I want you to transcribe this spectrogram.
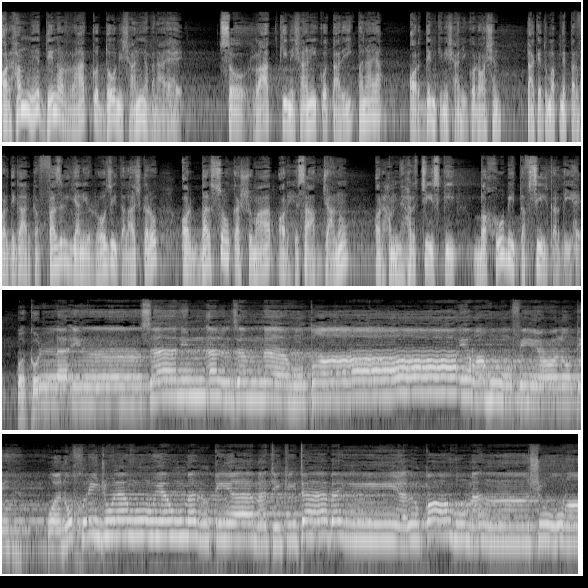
اور ہم نے دن اور رات کو دو نشانیاں بنایا ہے۔ سو رات کی نشانی کو تاریخ بنایا اور دن کی نشانی کو روشن، تاکہ تم اپنے پروردگار کا فضل یعنی روزی تلاش کرو اور برسوں کا شمار اور حساب جانو اور ہم نے ہر چیز کی بخوبی تفصیل کر دی ہے۔ وَكُلَّ إِنسَانٍ أَلْزَمْنَاهُ طَائِرَهُ فِي عُنُقِهِ۔ ونخرج له يوم القيامة كتابا يلقاه منشورا.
